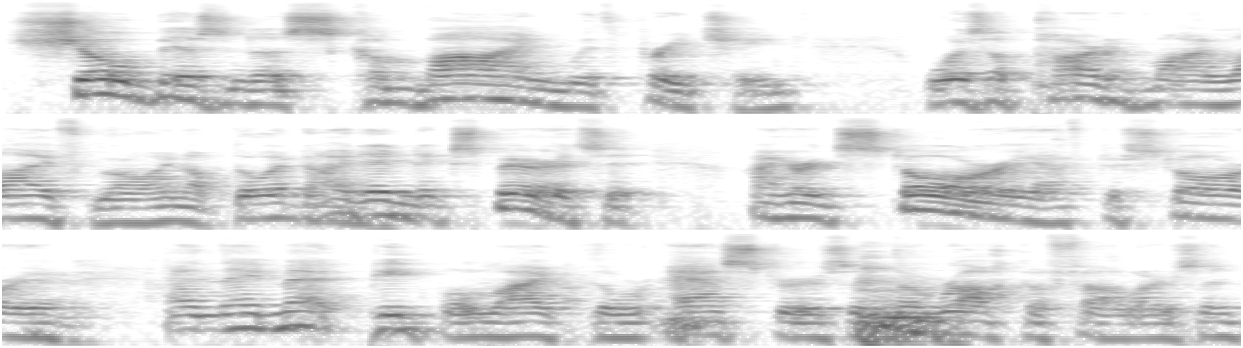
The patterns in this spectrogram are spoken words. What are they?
show business combined with preaching was a part of my life growing up. Though I mm-hmm. didn't experience it, I heard story after story, and they met people like the Astors and the Rockefellers and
